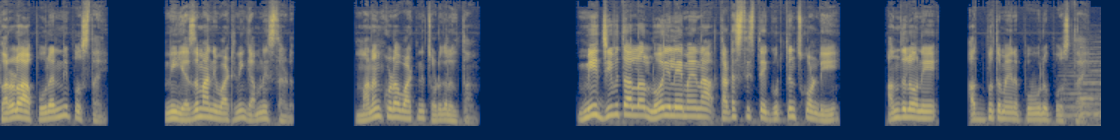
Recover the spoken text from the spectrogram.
త్వరలో ఆ పూలన్నీ పూస్తాయి. నీ యజమాని వాటిని గమనిస్తాడు. మనం కూడా వాటిని చూడగలుగుతాం. మీ జీవితాల్లో లోయలేమైనా తటస్థిస్తే గుర్తుంచుకోండి. అందులోనే అద్భుతమైన పువ్వులు పూస్తాయి.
